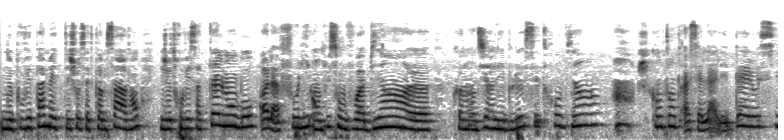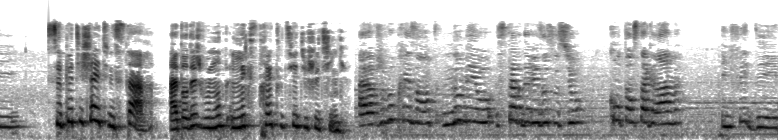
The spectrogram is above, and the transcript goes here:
ne pouvais pas mettre des chaussettes comme ça avant. Et je trouvais ça tellement beau. Oh la folie. En plus, on voit bien, euh, comment dire, les bleus. C'est trop bien. Oh, je suis contente. Ah, celle-là, elle est belle aussi. Ce petit chat est une star. Attendez, je vous montre l'extrait tout de suite du shooting. Alors, je vous présente Noméo, star des réseaux sociaux, compte Instagram. Il fait des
